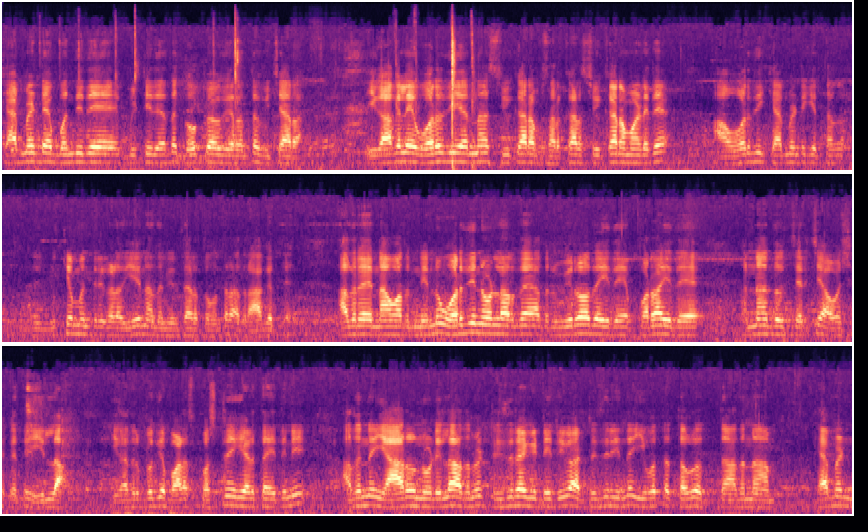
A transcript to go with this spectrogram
ಕ್ಯಾಬಿನೆಟೇ ಬಂದಿದೆ ಬಿಟ್ಟಿದೆ ಅಂತ ಗೌಪ್ಯವಾಗಿರೋಂಥ ವಿಚಾರ. ಈಗಾಗಲೇ ವರದಿಯನ್ನು ಸ್ವೀಕಾರ, ಸರ್ಕಾರ ಸ್ವೀಕಾರ ಮಾಡಿದೆ. ಆ ವರದಿ ಕ್ಯಾಬಿನೆಟ್ಗೆ ತ ಮುಖ್ಯಮಂತ್ರಿಗಳು ಏನು ಅದನ್ನು ನಿರ್ಧಾರ ತೊಗೊಂತಾರೆ ಅದ್ರ ಆಗುತ್ತೆ. ಆದರೆ ನಾವು ಅದನ್ನ ಇನ್ನೂ ವರದಿ ನೋಡಲಾರ್ದೆ ಅದ್ರ ವಿರೋಧ ಇದೆ, ಪರ ಇದೆ ಅನ್ನೋದು ಚರ್ಚೆ ಅವಶ್ಯಕತೆ ಇಲ್ಲ. ಈಗ ಅದ್ರ ಬಗ್ಗೆ ಭಾಳ ಸ್ಪಷ್ಟವಾಗಿ ಹೇಳ್ತಾ ಇದ್ದೀನಿ. ಅದನ್ನು ಯಾರೂ ನೋಡಿಲ್ಲ, ಅದನ್ನು ಟ್ರಿಜರಿಯಾಗಿ ಇಟ್ಟಿದ್ದೀವಿ. ಆ ಟ್ರಿಜರಿಯಿಂದ ಇವತ್ತು ತರೋ ಅದನ್ನು ಕ್ಯಾಬಿನೆಟ್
